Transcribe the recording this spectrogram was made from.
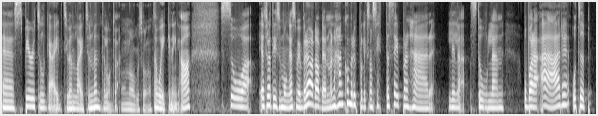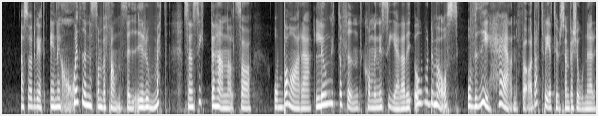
eh, Spiritual Guide to Enlightenment eller något va? Något sådant. Awakening, ja. Så jag tror att det är så många som är berörda av den. Men när han kommer upp och liksom sätter sig på den här lilla stolen och bara är och typ, alltså du vet, energin som befann sig i rummet. Sen sitter han alltså och bara lugnt och fint kommunicerar i ord med oss. Och vi är hänförda, 3000 personer,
